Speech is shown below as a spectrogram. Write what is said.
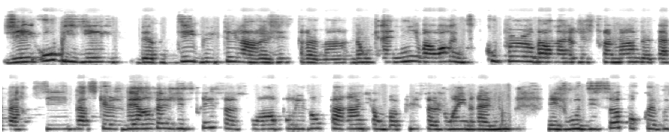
j'ai oublié de débuter l'enregistrement. Donc, Annie, il va y avoir une petite coupure dans l'enregistrement de ta partie parce que je vais enregistrer ce soir pour les autres parents qui n'ont pas pu se joindre à nous. Et je vous dis ça pour que vous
